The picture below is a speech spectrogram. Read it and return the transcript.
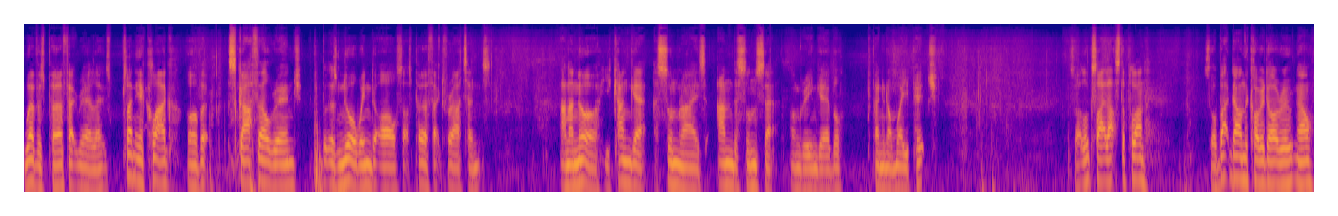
Weather's perfect, really. It's plenty of clag over Scafell Range, but there's no wind at all, so that's perfect for our tents. And I know you can get a sunrise and a sunset on Green Gable, depending on where you pitch. So it looks like that's the plan. So back down the corridor route now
